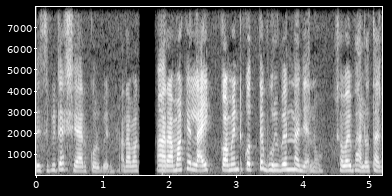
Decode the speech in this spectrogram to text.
রেসিপিটা শেয়ার করবেন। আর আমাকে আর আমাকে লাইক কমেন্ট করতে ভুলবেন না যেন। সবাই ভালো থাকবে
